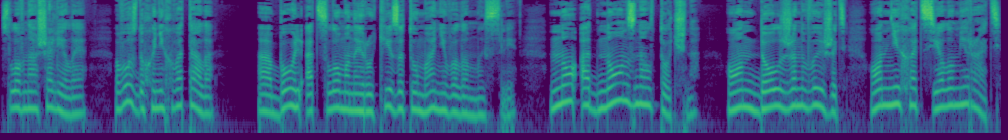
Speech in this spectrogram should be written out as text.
словно ошалелое, воздуха не хватало, а боль от сломанной руки затуманивала мысли. Но одно он знал точно — он должен выжить, он не хотел умирать.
